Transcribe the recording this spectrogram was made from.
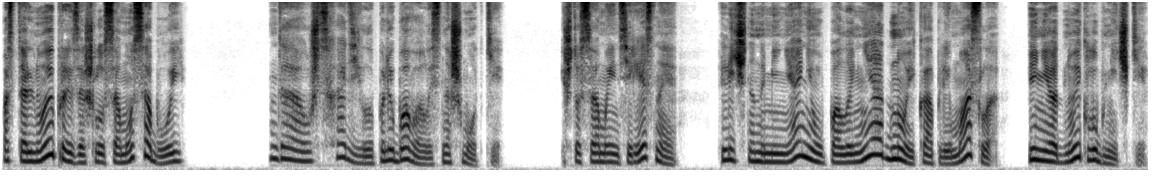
остальное произошло само собой. Да уж, сходила, полюбовалась на шмотки. И что самое интересное, лично на меня не упало ни одной капли масла и ни одной клубнички.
